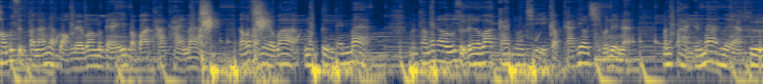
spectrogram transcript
ความรู้สึกตอนนั้นน่ะบอกเลยว่ามันเป็นอะไรที่แบบว่าท้าทายมาก เราก็จำได้เลยว่าเราตื่นเต้นมาก มันทำให้เรารู้สึกได้เลยว่าการโดนฉีดกับการที่เราฉีดคนอื่นอะ มันต่างกันมากเลยอะคือ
